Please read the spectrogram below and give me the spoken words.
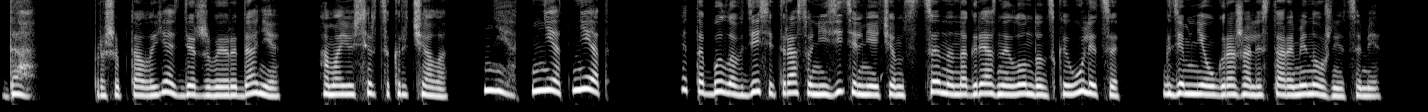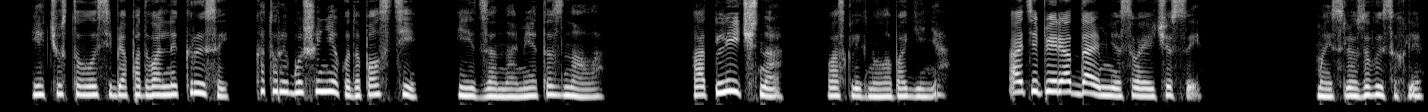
«Да», — прошептала я, сдерживая рыдание, а мое сердце кричало «Нет, нет, нет!» Это было в десять раз унизительнее, чем сцена на грязной лондонской улице, где мне угрожали старыми ножницами. Я чувствовала себя подвальной крысой, которой больше некуда ползти, и за нами это знала. «Отлично!» — воскликнула богиня. «А теперь отдай мне свои часы». Мои слезы высохли.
